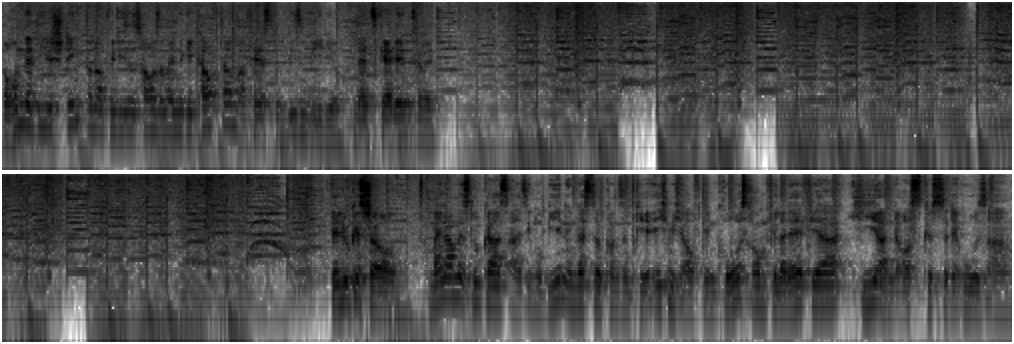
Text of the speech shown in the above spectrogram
Warum der Deal stinkt und ob wir dieses Haus am Ende gekauft haben, erfährst du in diesem Video. Let's get into it. Der Lucas Show. Mein Name ist Lukas. Als Immobilieninvestor konzentriere ich mich auf den Großraum Philadelphia hier an der Ostküste der USA.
